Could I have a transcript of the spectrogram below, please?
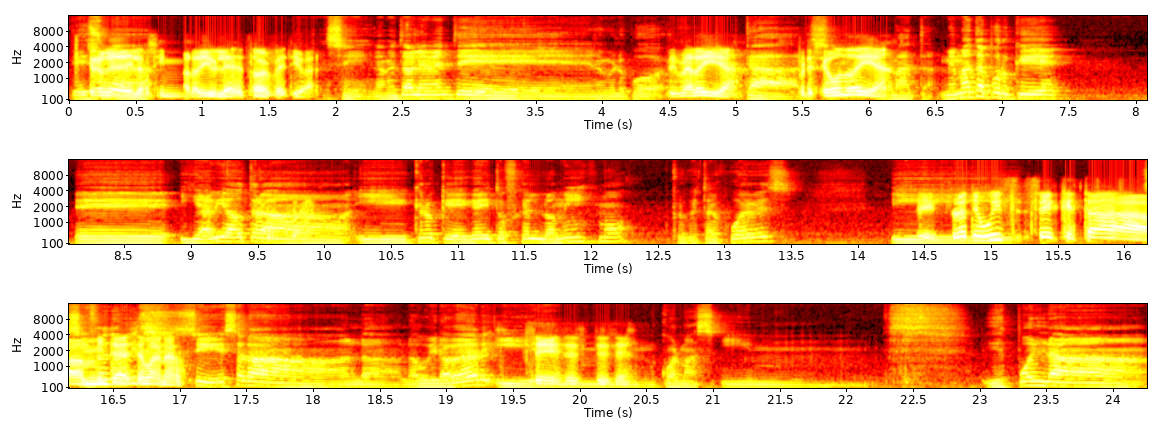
es creo que de los imperdibles de todo el festival. Sí, lamentablemente no me lo puedo ver. Primer día, Claro, pero segundo día. Me mata. Me mata porque. eh, y había otra. Y creo que Gate of Hell lo mismo. Creo que está el jueves. Y, Sí, Floating Wits sé que está Sí, mitad de semana. Sí, esa la, la, la voy a ir a ver. Y, Sí, sí, sí, sí. em, ¿Cuál más? Y, mm, y después la.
